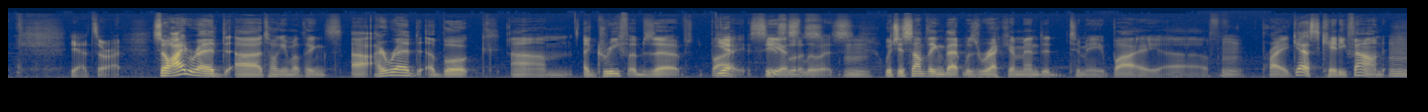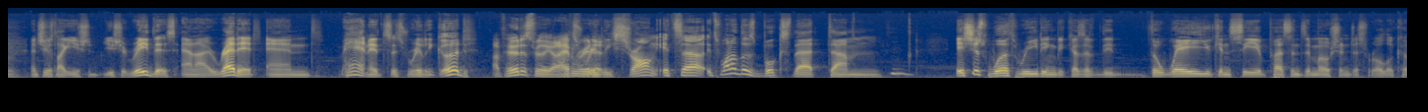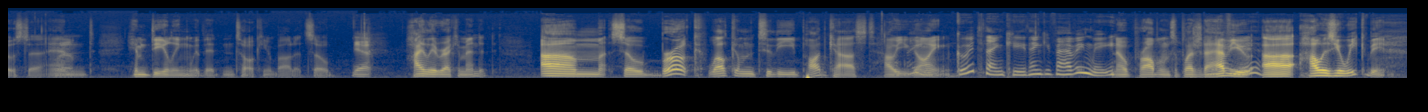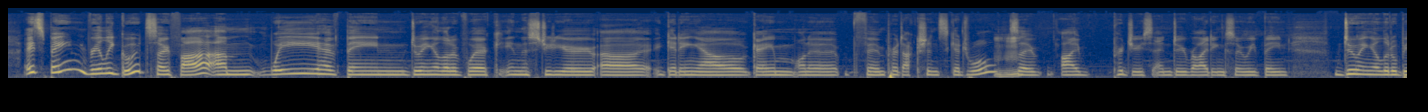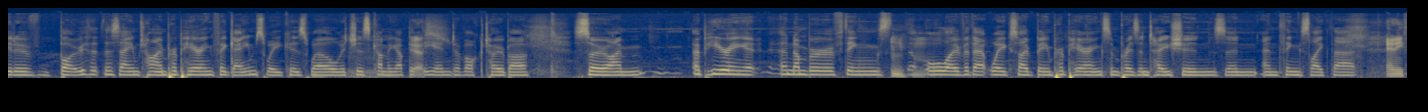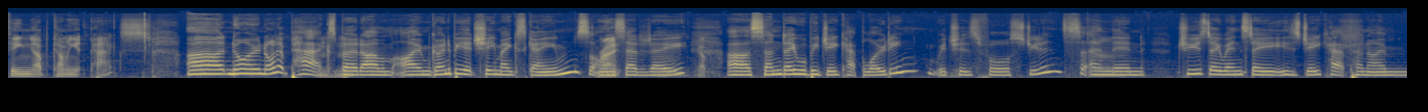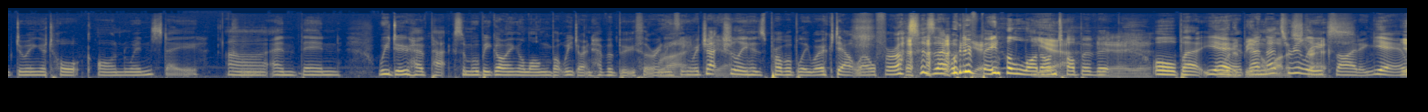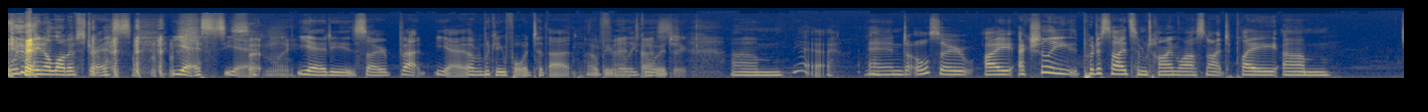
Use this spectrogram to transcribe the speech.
yeah, it's all right. So I read, uh, talking about things, uh, I read a book, um, A Grief Observed by Yeah, C.S. Lewis, Lewis. Mm. which is something that was recommended to me by uh, Hmm. prior guest Katie Found, and she was like, "You should, you should read this." And I read it, and man, it's it's really good. I've heard it's really good. I haven't It's read really it. strong. It's a, it's one of those books that um, it's just worth reading because of the the way you can see a person's emotion just roller coaster and him dealing with it and talking about it. So Yeah. highly recommended. Um, so Brooke, welcome to the podcast. How are you going? Good, thank you. Thank you for having me. No problem. It's a pleasure to have you. yeah. Uh, how has your week been? It's been really good so far. Um, we have been doing a lot of work in the studio, uh, getting our game on a firm production schedule. Mm-hmm. So I produce and do writing. So we've been doing a little bit of both at the same time, preparing for Games Week as well, which is coming up at the Mm, end of October. So I'm appearing at a number of things Mm-hmm. all over that week. So I've been preparing some presentations and, and things like that. Anything upcoming at PAX? Uh, no, not at PAX, but um, I'm going to be at She Makes Games on Mm-hmm. Saturday. Yep. Uh, Sunday will be GCAP loading, which is for students, and then Tuesday, Wednesday is GCAP, and I'm doing a talk on Wednesday. Uh, and then we do have PAX and we'll be going along, but we don't have a booth or anything, Right, which yeah. actually has probably worked out well for us, as that would have Yeah. been a lot Yeah. on top of it. Yeah, yeah. All, but yeah, and that's really exciting. Yeah, it would have been a lot of stress. yes, yeah. Certainly. Yeah, it is. So, but yeah, I'm looking forward to that. That'll be really good. Um, yeah. And also, I actually put aside some time last night to play um,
